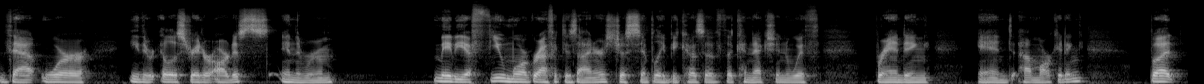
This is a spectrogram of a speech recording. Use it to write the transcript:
that were either illustrator artists in the room, maybe a few more graphic designers, just simply because of the connection with branding and uh, marketing. But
